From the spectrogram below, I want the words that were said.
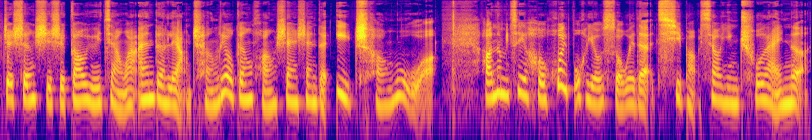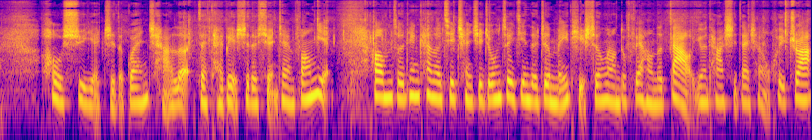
这声势是高于蒋万安的两成六跟黄珊珊的一成五。好，那么最后会不会有所谓的弃保效应出来呢？后续也值得观察了。在台北市的选战方面，好，我们昨天看到其实陈时中最近的这媒体声浪。都非常的大，因为他实在是很会抓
